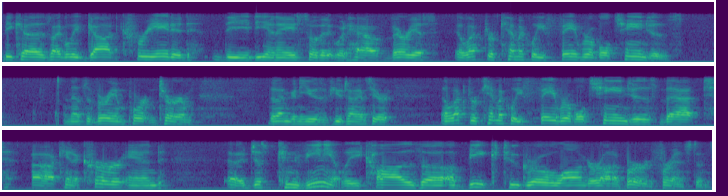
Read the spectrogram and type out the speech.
because I believe God created the DNA so that it would have various electrochemically favorable changes. And that's a very important term that I'm going to use a few times here electrochemically favorable changes that uh, can occur and uh, just conveniently cause a, a, beak to grow longer on a bird, for instance,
